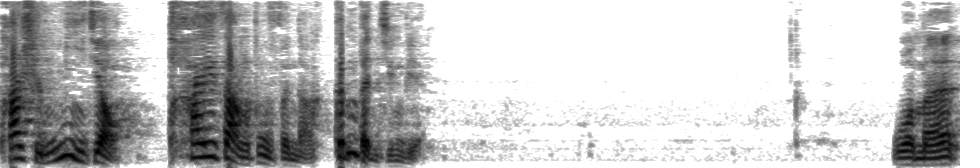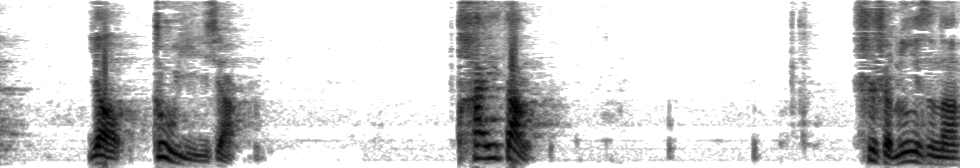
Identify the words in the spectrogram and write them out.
它是密教胎藏部分的根本经典。我们要注意一下，胎藏是什么意思呢？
